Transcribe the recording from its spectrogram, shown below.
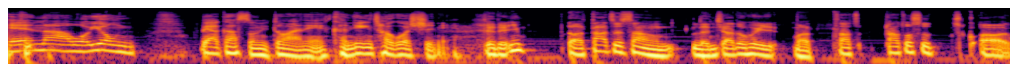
天哪，我用不要告诉你多少年，肯定超过十年。对对，因为。呃，大致上人家都会呃大大多数呃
